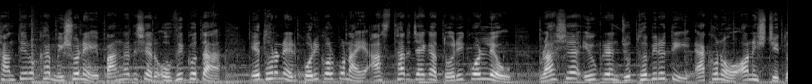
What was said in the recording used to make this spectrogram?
শান্তিরক্ষা মিশনে বাংলাদেশের অভিজ্ঞতা এ ধরনের পরিকল্পনায় আস্থার জায়গা তৈরি করলেও রাশিয়া ইউক্রেন যুদ্ধবিরতি এখনও অনিশ্চিত।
